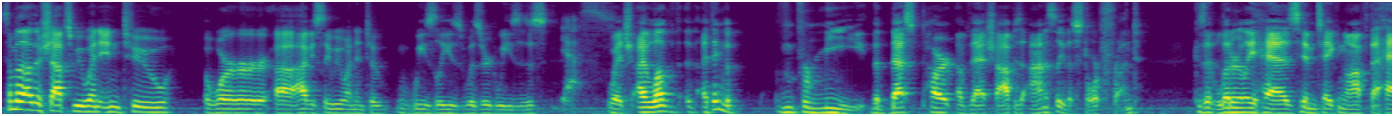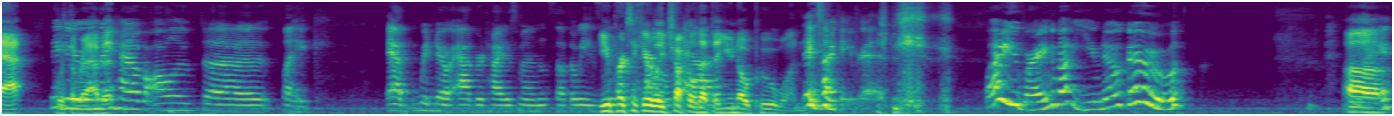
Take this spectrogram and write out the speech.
Some of the other shops we went into were uh, obviously we went into Weasley's Wizard Wheezes, Yes. which I love. I think the for me the best part of that shop is honestly the storefront because it literally has him taking off the hat They with do, the and they have all of the like ad- window advertisements that the Weasleys. You particularly chuckled at the you know poo one. It's my favorite. Why are you worrying about you know who? Uh,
